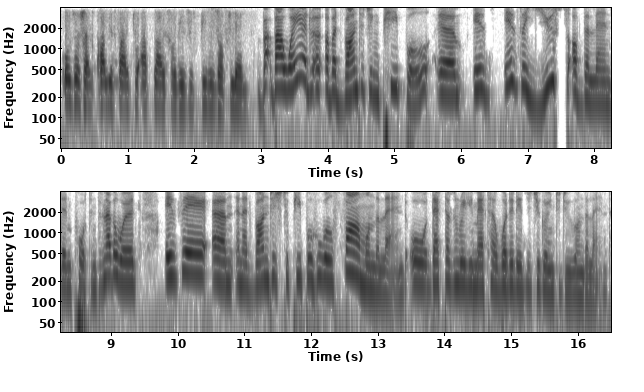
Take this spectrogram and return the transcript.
also shall qualify to apply for these pieces of land. But by way of advantaging people, um, is is the use of the land important? In other words, is there um, an advantage to people who will farm on the land, or that doesn't really matter what it is that you're going to do on the land?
